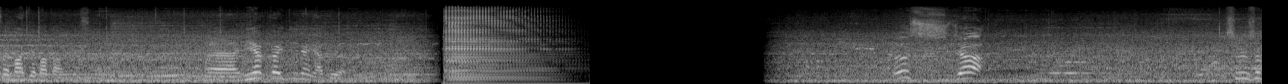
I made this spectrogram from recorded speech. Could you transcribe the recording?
それ負けパターンです。から、えー、200回以内に当てよう。よしじゃあ就職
